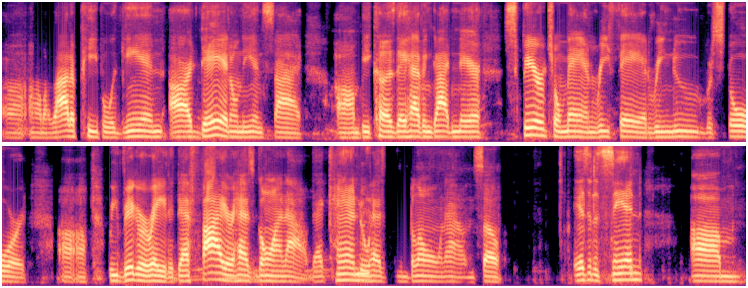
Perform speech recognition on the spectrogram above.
Uh, um, a lot of people again are dead on the inside um, because they haven't gotten their spiritual man refed, renewed, restored, uh, revigorated. That fire has gone out. That candle has been blown out. And so, is it a sin um,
